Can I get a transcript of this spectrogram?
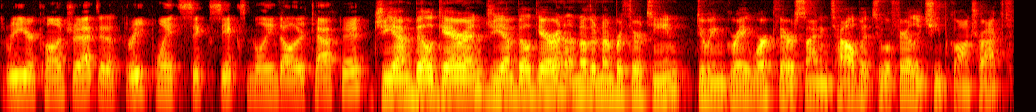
three-year contract at a $3.66 million cap hit. GM Bill Guerin, GM Bill Guerin, another number thirteen, doing great work there, signing Talbot to a fairly cheap contract.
